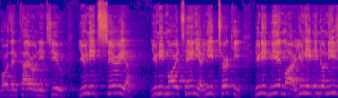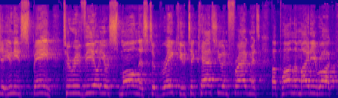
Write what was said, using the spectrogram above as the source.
more than Cairo needs you. You need Syria. You need Mauritania. You need Turkey. You need Myanmar. You need Indonesia. You need Spain to reveal your smallness, to break you, to cast you in fragments upon the mighty rock.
